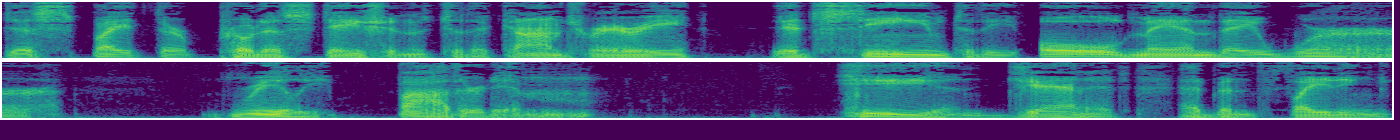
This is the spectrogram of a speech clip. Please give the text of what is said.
despite their protestations to the contrary, it seemed to the old man they were, really bothered him. He and Janet had been fighting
